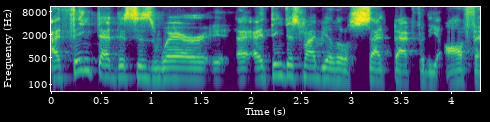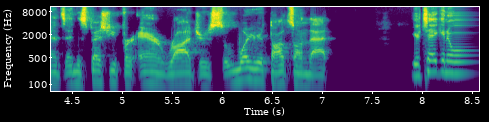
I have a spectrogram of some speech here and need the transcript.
I think that this is where it, I think this might be a little setback for the offense and especially for Aaron Rodgers. So what are your thoughts on that? You're taking away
